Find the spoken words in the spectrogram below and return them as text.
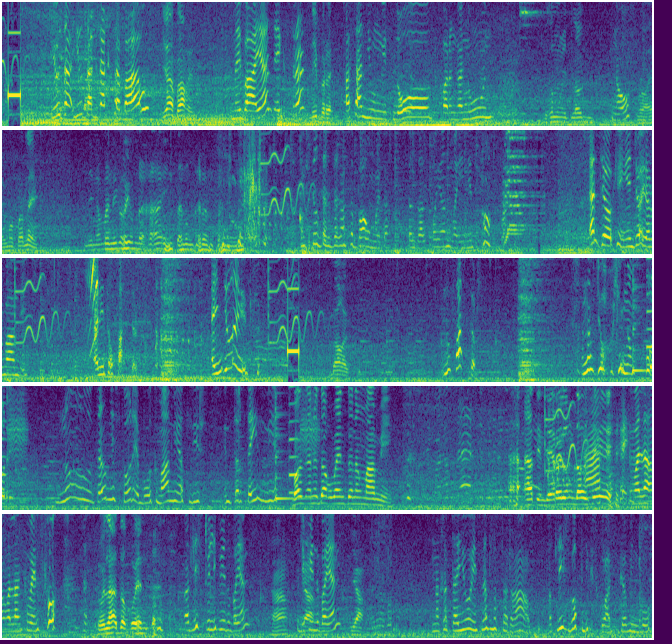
You, da, you dagdag sabaw? Yeah, bakit? May bayad? Extra? Libre. Asan yung itlog? Parang ganun. Gusto mong itlog? No? Oh, ayaw mo pala eh. Hindi naman ikaw yung kakain, tanong ka ng tanong. You still dagdagan sabaw. May ta- tagal pa yan. Mainit pa. I'm joking. Enjoy your mommy. A little faster. Enjoy it. Bakit? No, faster. And I'm joking. I'm sorry. No, tell me story about mommy at least. Entertain me. Boss, ano daw kwento ng mami? ah, tindero lang daw siya eh. Ah, okay. Wala, walang kwento. Wala daw kwento. At least Pilipino ba yan? Ha? Pilipino ba yan? Yeah. Nakatayo, it's not masarap. At least go pinik squad, gawin mo.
